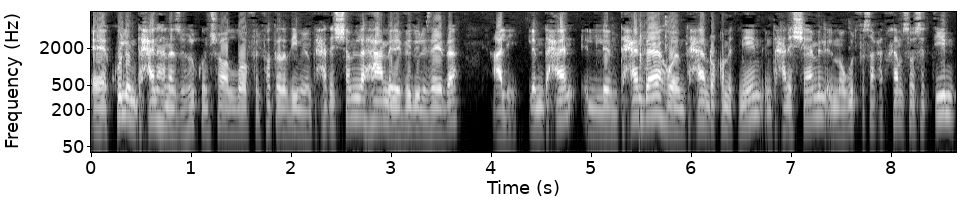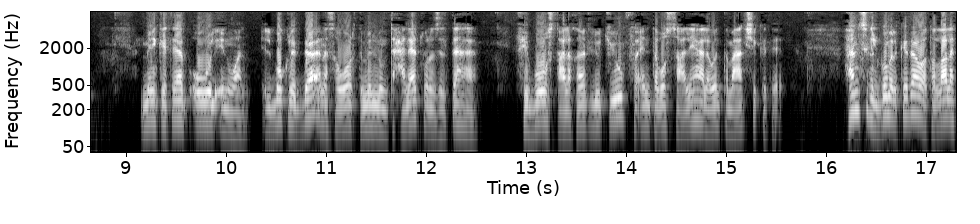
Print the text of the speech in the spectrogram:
آه كل امتحان هنزله لكم إن شاء الله في الفترة دي من الامتحانات الشاملة. هعمل الفيديو اللي زي ده عليه. الامتحان الامتحان ده هو الامتحان رقم 2 امتحان الشامل الموجود في صفحة 65 من كتاب All in One ال booklet ده أنا صورت منه امتحانات ونزلتها في بوست على قناة اليوتيوب فأنت بص عليها لو أنت معكش كتاب. همسك الجمل كده وأطلع لك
